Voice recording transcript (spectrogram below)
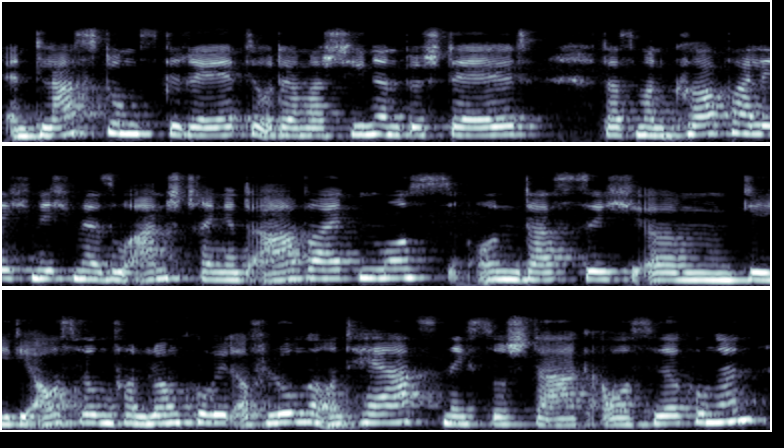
Entlastungsgeräte oder Maschinen bestellt, dass man körperlich nicht mehr so anstrengend arbeiten muss und dass sich ähm, die, die Auswirkungen von Long-Covid auf Lunge und Herz nicht so stark Auswirkungen.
